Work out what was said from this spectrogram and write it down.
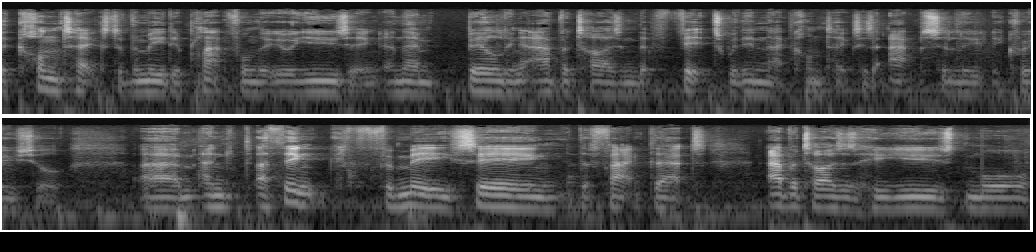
the context of the media platform that you're using and then building advertising that fits within that context is absolutely crucial. Um, and I think for me, seeing the fact that advertisers who used more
